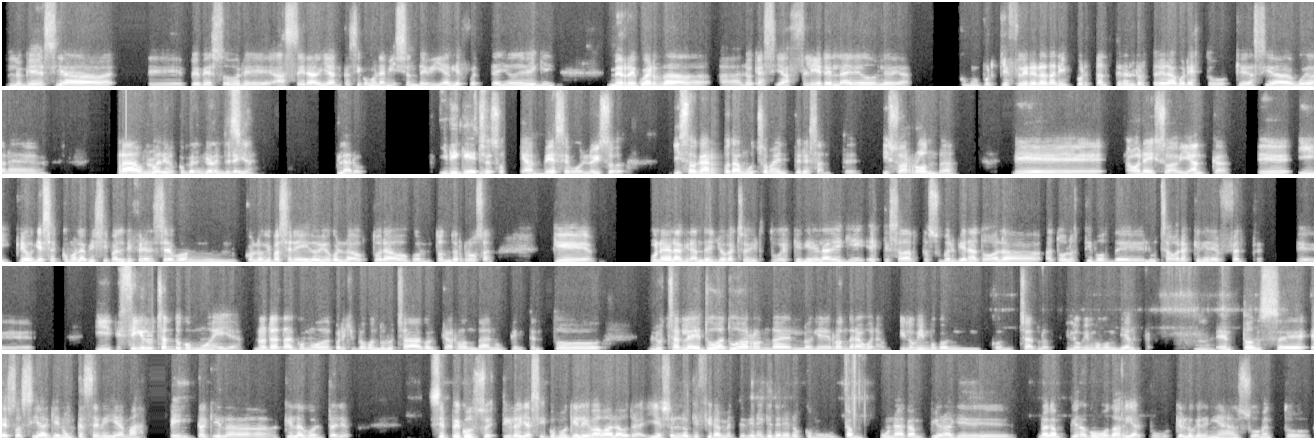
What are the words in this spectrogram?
Lo que decía eh, Pepe sobre hacer a Bianca así como la misión de vida que fue este año de Becky, me recuerda a lo que hacía Flair en la NWA, como por qué Flair era tan importante en el roster era por esto, porque hacía weones round Pero y los convertía en estrellas. Claro. Y de que de hecho Sí. eso varias veces, pues, lo hizo, hizo a Carlota mucho más interesante, hizo a Ronda, Mm. eh, ahora hizo a Bianca, eh, y creo que esa es como la principal diferencia con, con lo que pasa en AEW con la doctora o con Thunder Rosa, que una de las grandes yo cacho virtudes que tiene la Becky es que se adapta súper bien a, toda la- a todos los tipos de luchadoras que tiene enfrente. Eh, y sigue luchando como ella. No trata como, por ejemplo, cuando luchaba contra Ronda, nunca intentó lucharle de tú a tú a Ronda en lo que Ronda era buena. Y lo mismo con, con Charlotte, y lo mismo con Bianca. Mm. Entonces, eso hacía que nunca se veía más penca que la, que la contraria, siempre con su estilo y así como que elevaba a la otra. Y eso es lo que finalmente tiene que tener como un una campeona que una campeona como Darrial, porque es lo que tenía en su momento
